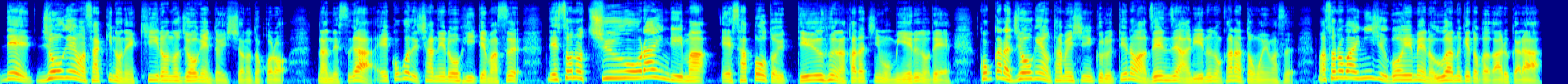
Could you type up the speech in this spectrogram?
で、上限はさっきのね、黄色の上限と一緒のところなんですが、え、ここでチャンネルを引いてます。で、その中央ラインで今、え、サポートっていう風な形にも見えるので、ここから上限を試しに来るっていうのは全然あり得るのかなと思います。まあ、その場合 25EMA の上抜けとかがあるから、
